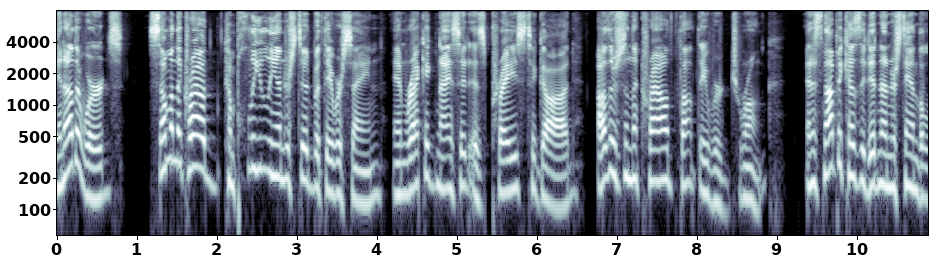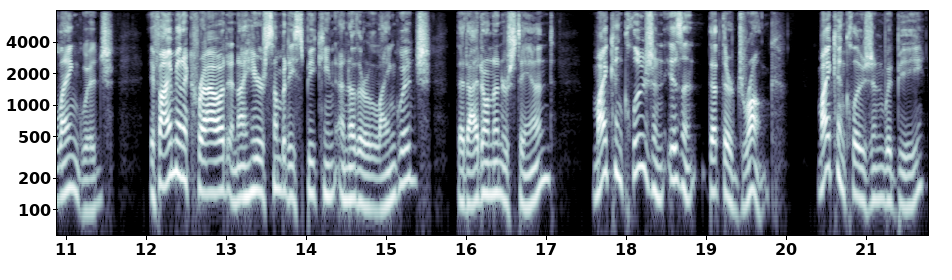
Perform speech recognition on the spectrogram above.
In other words, some in the crowd completely understood what they were saying and recognized it as praise to God. Others in the crowd thought they were drunk. And it's not because they didn't understand the language, if I'm in a crowd and I hear somebody speaking another language that I don't understand, my conclusion isn't that they're drunk. My conclusion would be,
